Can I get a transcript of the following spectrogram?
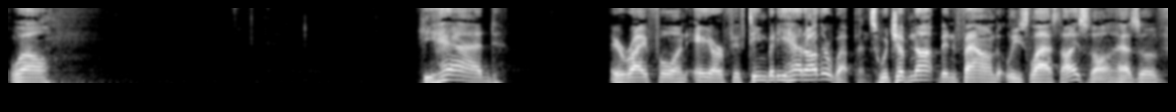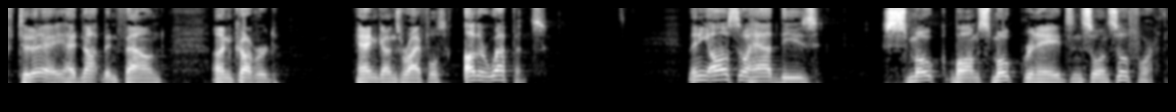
Well, he had a rifle, an AR 15, but he had other weapons, which have not been found, at least last I saw, as of today, had not been found uncovered handguns, rifles, other weapons. Then he also had these smoke bombs, smoke grenades, and so on and so forth.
